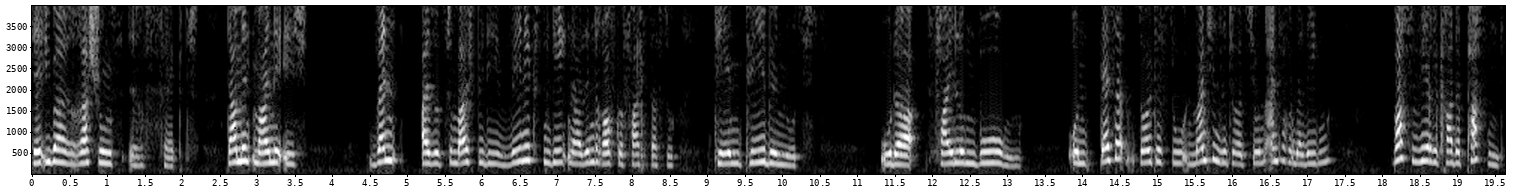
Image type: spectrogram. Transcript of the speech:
der Überraschungseffekt. Damit meine ich, wenn also zum Beispiel die wenigsten Gegner sind darauf gefasst, dass du TNT benutzt oder Pfeil und Bogen und deshalb solltest du in manchen Situationen einfach überlegen, was wäre gerade passend?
